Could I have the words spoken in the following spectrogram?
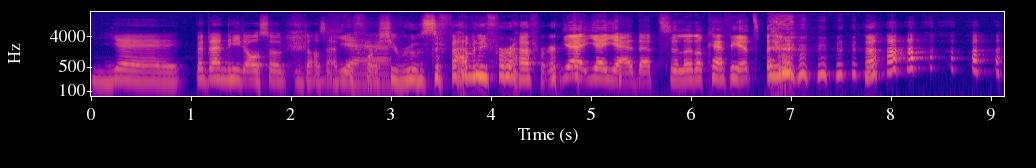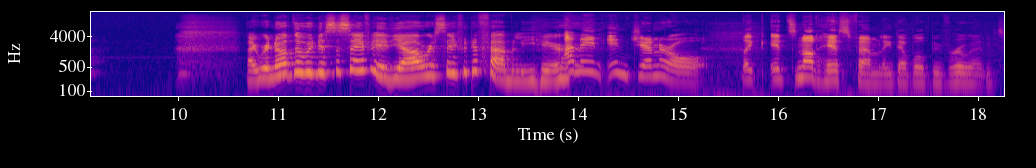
yay but then he also does that Yeah. before she ruins the family forever Yeah, yeah, yeah. That's a little caveat. like we're not doing this to save lydia we're saving the family here I mean, in general, like it's not his family that will be ruined.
